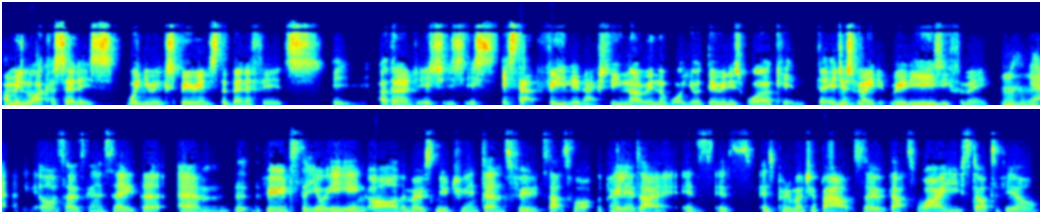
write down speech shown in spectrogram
I mean, like I said, it's when you experience the benefits. It, I don't know. It's, it's, it's it's that feeling actually knowing that what you're doing is working that it just mm. made it really easy for me. Mm-hmm. Yeah, I think also I was going to say that um, the, the foods that you're eating are the most nutrient dense foods. That's what the paleo diet is is is pretty much about. So that's why you start to feel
